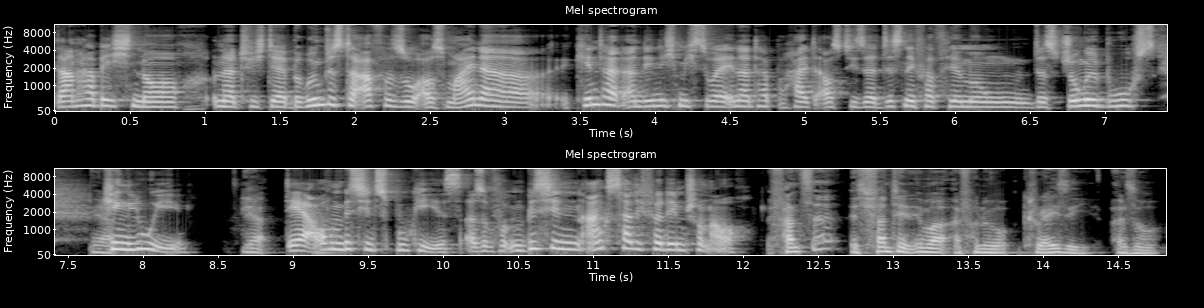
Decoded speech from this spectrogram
dann habe ich noch natürlich der berühmteste Affe so aus meiner Kindheit, an den ich mich so erinnert habe, halt aus dieser Disney-Verfilmung des Dschungelbuchs, Ja. King Louis, Ja. der auch ein bisschen spooky ist. Also ein bisschen Angst hatte ich vor dem schon auch. Fandst du? Ich fand den immer einfach nur crazy. Also,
